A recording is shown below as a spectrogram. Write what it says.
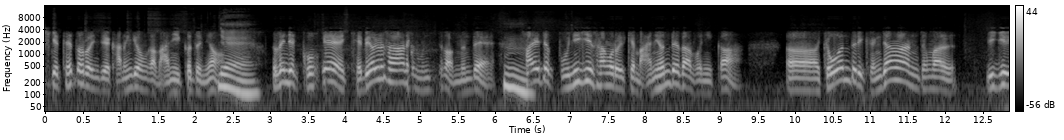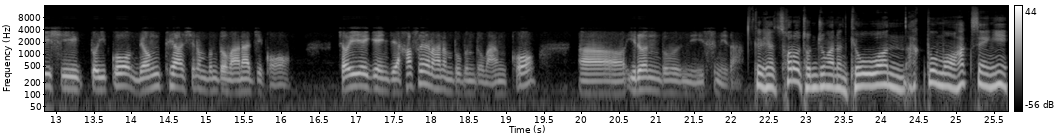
식의 태도로 이제 가는 경우가 많이 있거든요. 예. 그래서 이제 그게 개별 사안에 문제가 없는데 음. 사회적 분위기상으로 이렇게 만연되다 보니까 어 교원들이 굉장한 정말 위기 의식도 있고 명퇴하시는 분도 많아지고 저희에게 이제 하소연하는 부분도 많고 어, 이런 부분이 있습니다. 그러니까 서로 존중하는 교원, 학부모, 학생이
